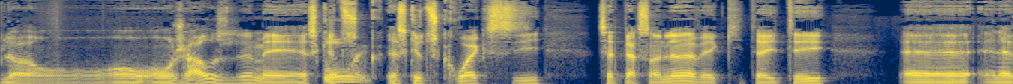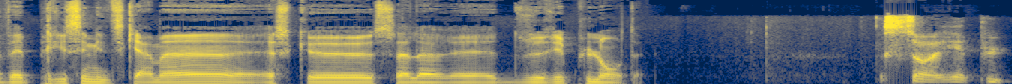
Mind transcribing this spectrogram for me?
là, on, on, on jase, là, mais est-ce que, oui. que tu crois que si cette personne-là avec qui tu as été, euh, elle avait pris ses médicaments, est-ce que ça l'aurait duré plus longtemps? Ça aurait pu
